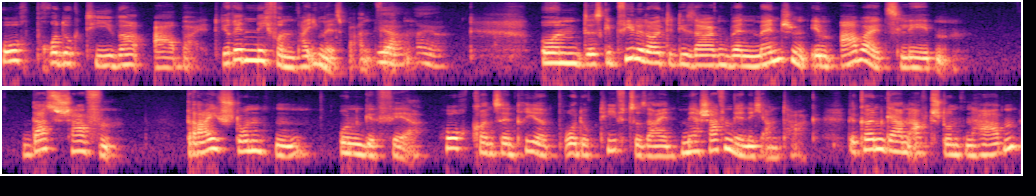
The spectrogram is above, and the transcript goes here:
hochproduktiver Arbeit. Wir reden nicht von ein paar E-Mails beantworten. Ja, ah ja. Und es gibt viele Leute, die sagen, wenn Menschen im Arbeitsleben das schaffen, drei Stunden ungefähr hochkonzentriert, produktiv zu sein, mehr schaffen wir nicht am Tag. Wir können gern acht Stunden haben,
